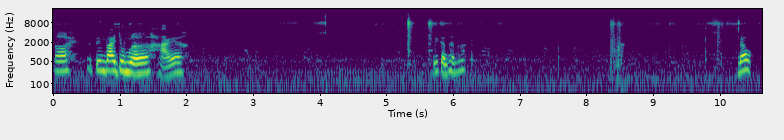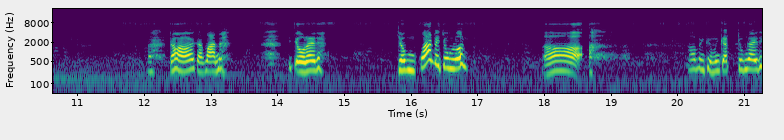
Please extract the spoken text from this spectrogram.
Thôi tim vai chung là hại à. đi cẩn thận quá. Đâu? À, trời ơi các bạn ơi. Cái chỗ đây này chùm quá đây chùm luôn. Ờ. À, à, bình thường mình cắt chùm đây đi.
